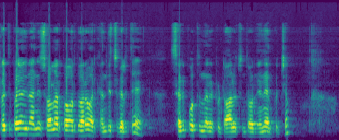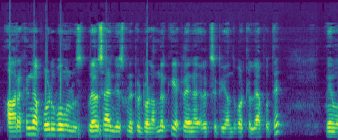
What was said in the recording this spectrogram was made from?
ప్రతి ప్రయోజనాన్ని సోలార్ పవర్ ద్వారా వారికి అందించగలిగితే సరిపోతుందనేటువంటి ఆలోచనతో నిర్ణయానికి వచ్చాం. ఆ రకంగా పోడు భూములు వ్యవసాయం చేసుకునేటువంటి వాళ్ళందరికీ ఎక్కడైనా ఎలక్ట్రిసిటీ అందుబాటులో లేకపోతే మేము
